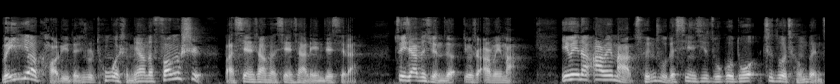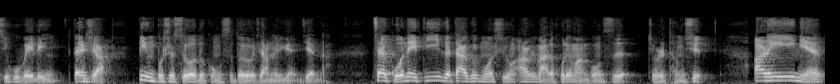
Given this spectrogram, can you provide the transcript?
唯一要考虑的就是通过什么样的方式把线上和线下连接起来。最佳的选择就是二维码，因为呢，二维码存储的信息足够多，制作成本几乎为零。但是啊。并不是所有的公司都有这样的远见的。在国内第一个大规模使用二维码的互联网公司就是腾讯。二零一一年，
